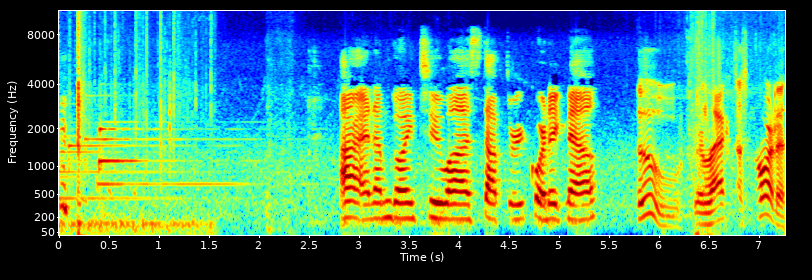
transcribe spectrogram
All right, I'm going to uh, stop the recording now. Ooh, relax the sword.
